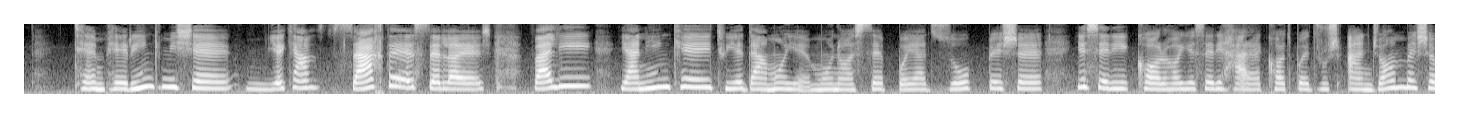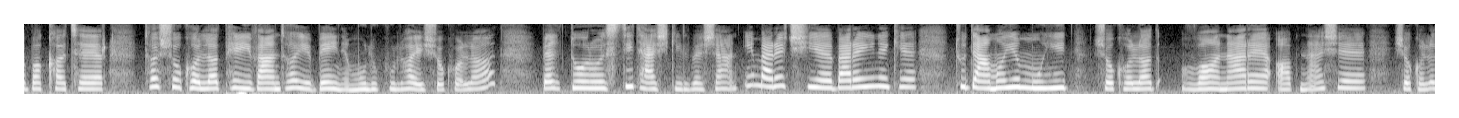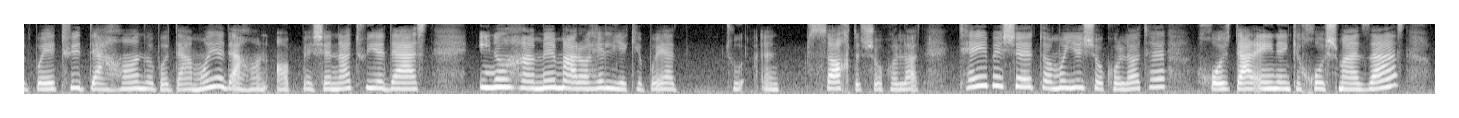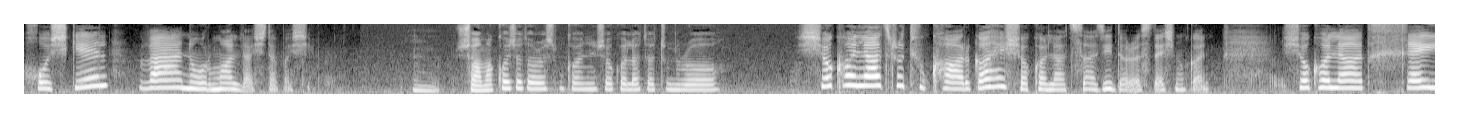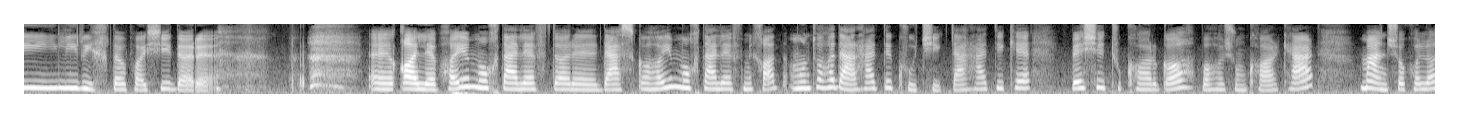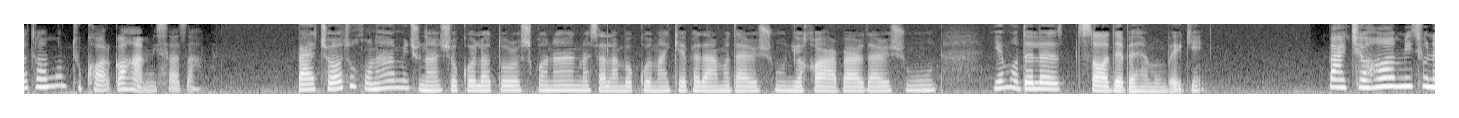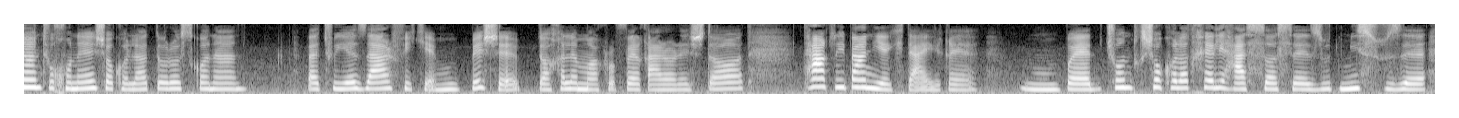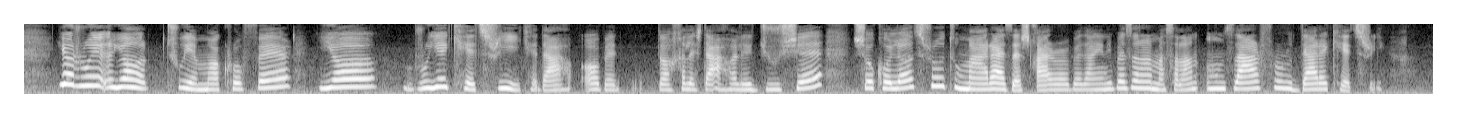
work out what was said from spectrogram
تمپرینگ میشه. یکم سخت اصطلاحش. ولی یعنی اینکه توی دمای مناسب باید زوب بشه. یه سری کارها یه سری حرکات باید روش انجام بشه با کاتر تا شکلات پیوندهای بین مولکولهای شکلات به درستی تشکیل بشن. این برای چیه؟ برای اینه که تو دمای محیط شکلات وانر آب نشه. شکلات باید توی دهان و با دمای دهان آب بشه نه توی دست. اینا همه مراحلیه که باید تو ساخت شکلات طی بشه تا ما یه شکلات خوش در عین اینکه خوشمزه است خوشگل و نرمال داشته باشیم. شما کجا درست می‌کنین شکلاتاتون رو؟ شکلات رو تو کارگاه شکلات سازی درستش می‌کنیم. شکلات خیلی ریخت و پاشی داره. قالب های مختلف داره دستگاه های مختلف می‌خواد منتها در حد کوچیک در حدی که بشه تو کارگاه باهاشون کار کرد من شکلاتامون تو کارگاه هم می‌سازم. بچه ها تو خونه هم می‌تونن شکلات درست کنن مثلا با کمک پدر مادرشون یا خواهر برادرشون. یه مدل ساده بهمون به بگین. بچه ها می‌تونن تو خونه شکلات درست کنن و توی ظرفی که بشه داخل ماکروفر قرارش داد تقریبا یک دقیقه. باید چون شکلات خیلی حساسه زود میسوزه یا روی یا توی ماکروفر یا روی کتری که در آب داخلش در حال جوشه شکلات رو تو معرضش قرار بدن. یعنی بذارن مثلا اون ظرف رو رو در کتری.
